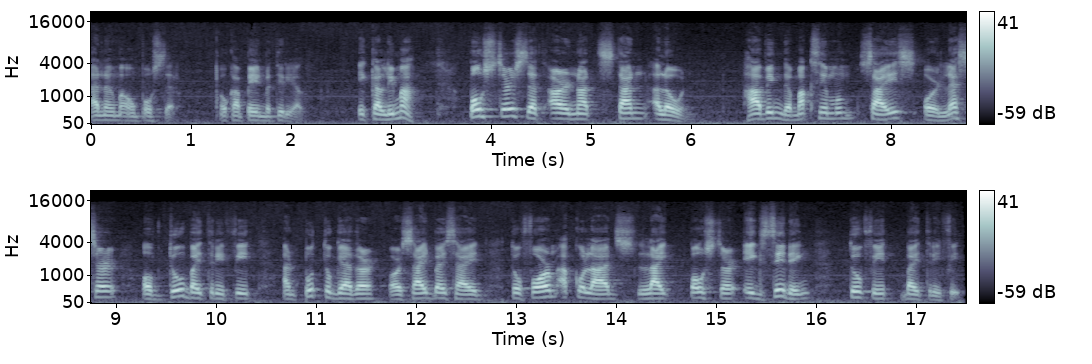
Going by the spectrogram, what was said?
anang maong poster o campaign material. Ikalima, posters that are not stand alone, having the maximum size or lesser of 2 by 3 feet and put together or side by side to form a collage like poster exceeding 2 feet by 3 feet.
